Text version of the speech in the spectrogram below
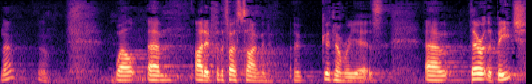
No? Well, um, I did for the first time in a good number of years. Uh, they're at the beach,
